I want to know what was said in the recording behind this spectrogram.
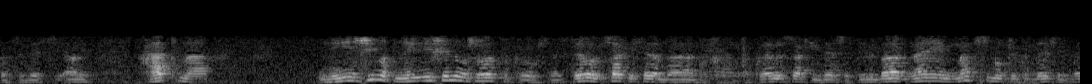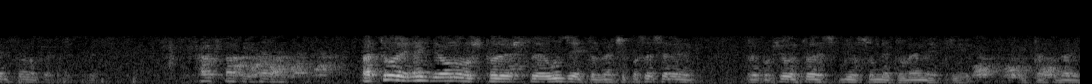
kad se desi, ali hatma nije život, nije više jednom životu. Znači, treba bi svaki sedam dana, ako treba svaki deset, ili bar naj maksimum 40, ne bi se ono preko 40. Kako svaki? Pa to je negdje ono što je, što je uzeto, znači, posle se ne prepočuo, to je bio sumnet u Leme prije, i tako dalje,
